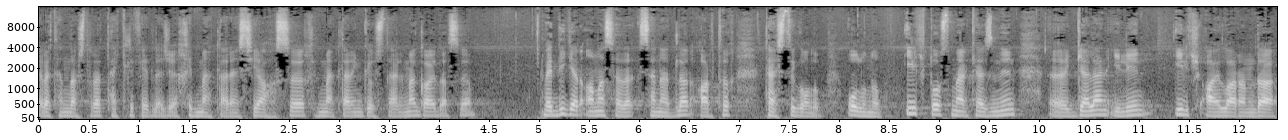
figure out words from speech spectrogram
vətəndaşlara təklif ediləcək xidmətlərin siyahısı, xidmətlərin göstərilmə qaydası və digər ana sənədlər artıq təsdiq olub, olunub. İlk dost mərkəzinin e, gələn ilin ilk aylarında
